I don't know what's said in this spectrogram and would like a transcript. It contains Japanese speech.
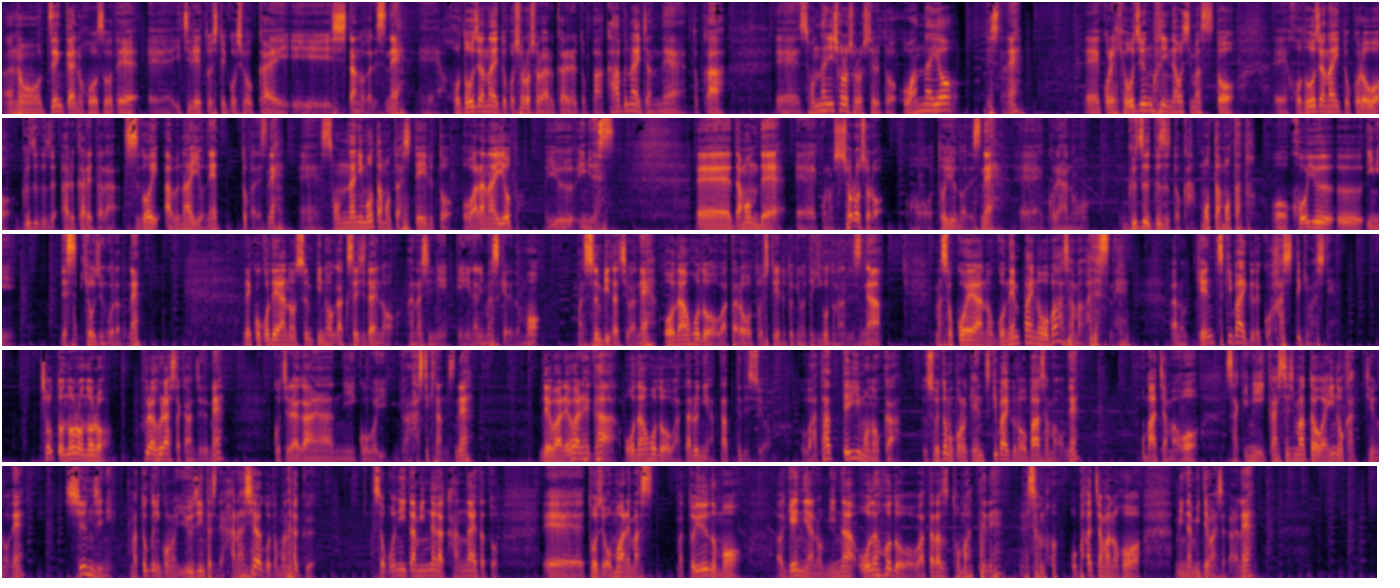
あの前回の放送で、えー、一例としてご紹介したのがですね、えー、歩道じゃないとこしょろしょろ歩かれるとバカ危ないじゃんねとか、えー、そんなにしょろしょろしてると終わんないよでしたね、えー、これ標準語に直しますと、えー、歩道じゃないところをぐずぐず歩かれたらすごい危ないよねとかですね、えー、そんなにもたもたしていると終わらないよという意味です、えー、だもんで、えこのしょろしょろというのはですね、えこれあのぐずぐずとかもたもたとこういう意味です。標準語だとね。でここであの駿府の学生時代の話になりますけれどもまあ、駿府たちはね横断歩道を渡ろうとしている時の出来事なんですが、まあ、そこへあのご年配のおばあ様がですねあの原付バイクでこう走ってきましてちょっとノロノロフラフラした感じでねこちら側にこう走ってきたんですね。で我々が横断歩道を渡るにあたってですよ渡っていいものかそれともこの原付バイクのおばあ様をねおばあちゃまを先に行かしてしまった方がいいのかっていうのをね瞬時に、まあ、特にこの友人たちで話し合うこともなくそこにいたみんなが考えたと、えー、当時思われます。まあ、というのも現にあのみんな横断歩道を渡らず止まってね そのおばあちゃまの方みんな見てましたからね。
